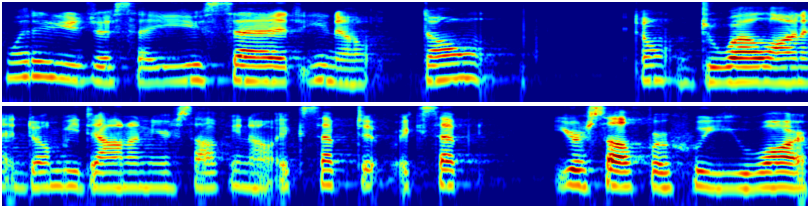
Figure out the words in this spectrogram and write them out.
what did you just say? You said you know don't don't dwell on it. Don't be down on yourself. You know, accept it. Accept yourself for who you are.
